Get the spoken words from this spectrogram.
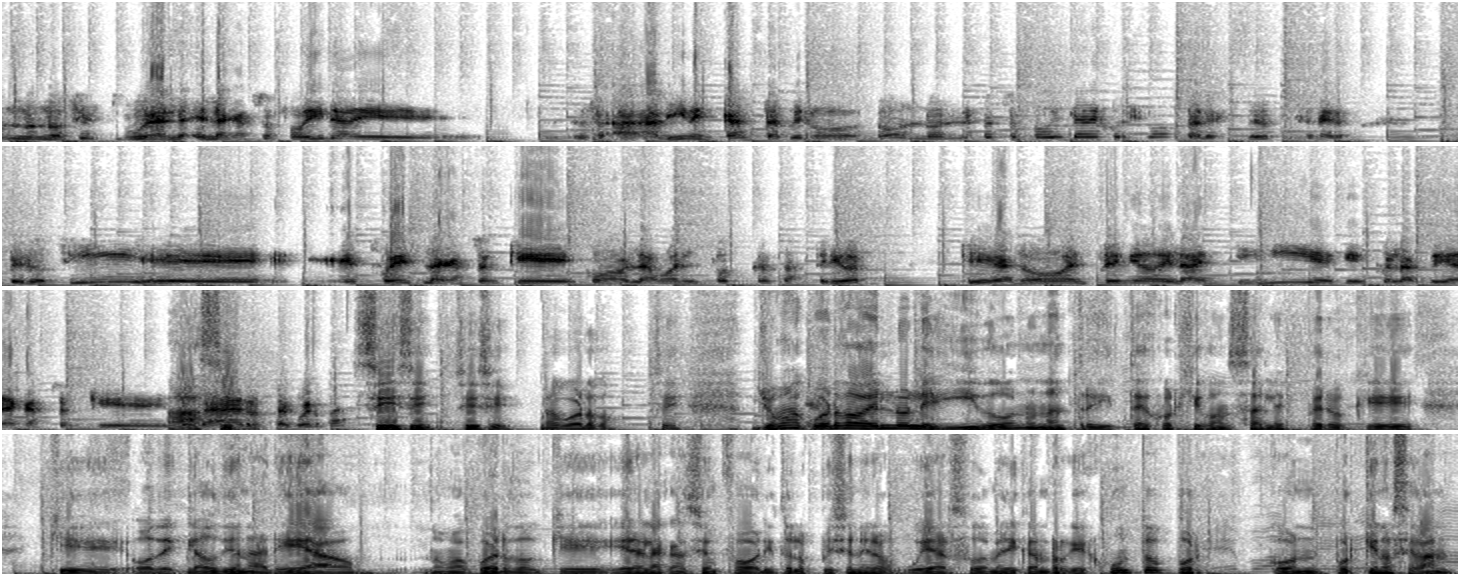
No no, no sé bueno es la canción favorita de o sea, a, mí me encanta pero no no es la canción favorita de Jorge González de los prisioneros pero sí eh, fue la canción que como hablamos en el podcast anterior que ganó el premio de la MTV que fue la primera canción que Ah, sí. ¿te acuerdas? Sí, sí, sí, sí, me acuerdo. Sí. Yo me acuerdo haberlo leído en una entrevista de Jorge González, pero que, que o de Claudio Narea, no me acuerdo, que era la canción favorita de los prisioneros, We Are Sudamerican Rockers, junto por, con ¿Por qué no se van?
